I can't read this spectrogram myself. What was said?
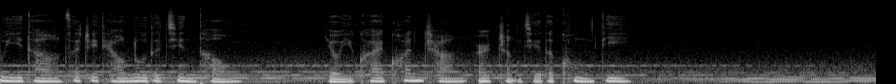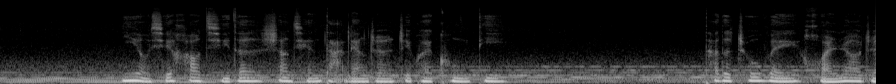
注意到在这条路的尽头有一块宽敞而整洁的空地。你有些好奇的上前打量着这块空地。它的周围环绕着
